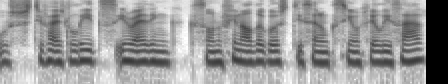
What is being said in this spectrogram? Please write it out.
os festivais de Leeds e Reading, que são no final de agosto, disseram que se iam realizar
